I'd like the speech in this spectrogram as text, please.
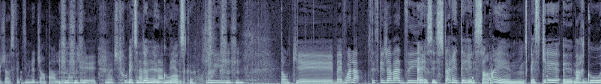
Genre, ça fait 10 minutes que j'en parle, là, donc euh, Ouais. je trouvais Ben, que tu me donnes le goût, en tout cas. Oui. donc, euh, ben voilà, c'est ce que j'avais à dire. Euh, c'est super intéressant. Euh, Est-ce que Margot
